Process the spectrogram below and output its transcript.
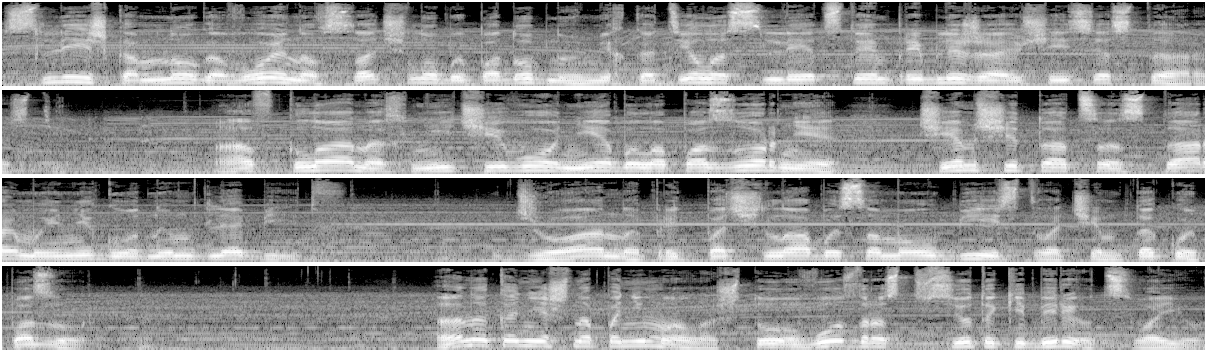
слишком много воинов сочло бы подобную мягкотелость следствием приближающейся старости. А в кланах ничего не было позорнее, чем считаться старым и негодным для битв. Джоанна предпочла бы самоубийство, чем такой позор. Она, конечно, понимала, что возраст все-таки берет свое,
